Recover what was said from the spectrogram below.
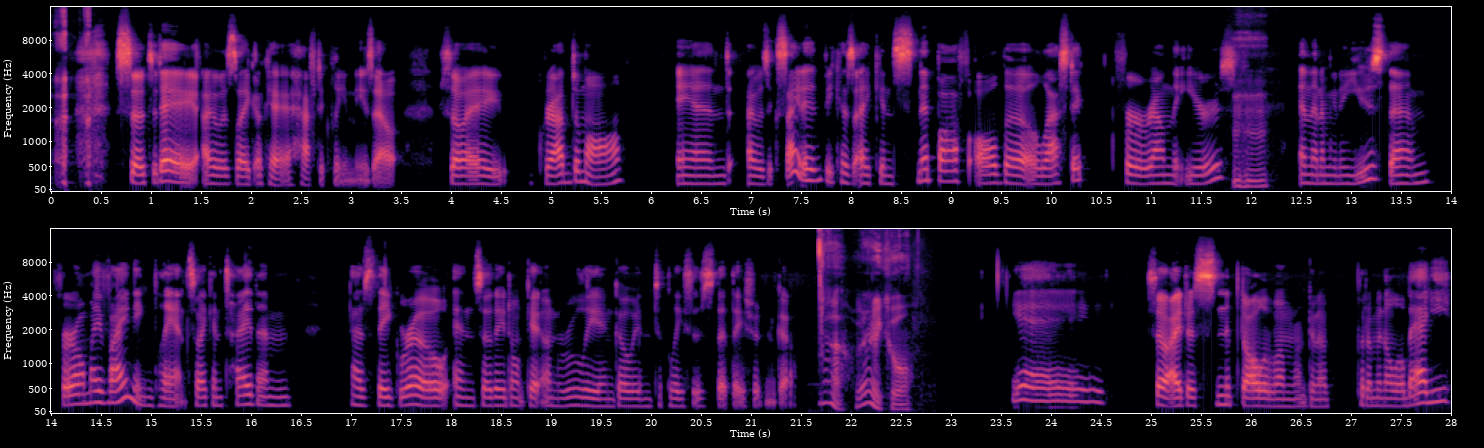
so today I was like, okay, I have to clean these out. So I grabbed them all and I was excited because I can snip off all the elastic for around the ears, Mm-hmm. and then I'm going to use them for all my vining plants so I can tie them as they grow and so they don't get unruly and go into places that they shouldn't go. Yeah, very cool. Yay! So I just snipped all of them. I'm going to put them in a little baggie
